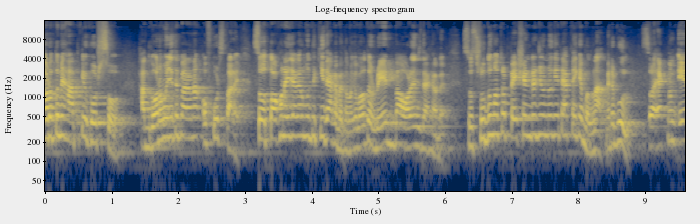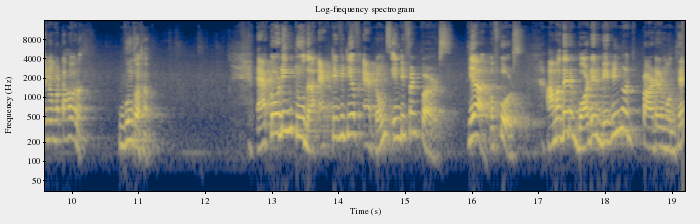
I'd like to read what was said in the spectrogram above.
ধরো তুমি হাতকে ঘষছো, হাত গরম হয়ে যেতে পারে না? অফকোর্স পারে। সো তখন এই জায়গার মধ্যে কি দেখাবে? তোমাকে বলতো রেড বা অরেঞ্জ দেখাবে। সো শুধুমাত্র পেশেন্টের জন্য কি এটা অ্যাপ্লিকেবল না, এটা ভুল। সো এক নম্বর এ নাম্বারটা হবে না? ভুল কথা। According to the activity of atoms in different parts yeah of course আমাদের বডির বিভিন্ন পার্টের মধ্যে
